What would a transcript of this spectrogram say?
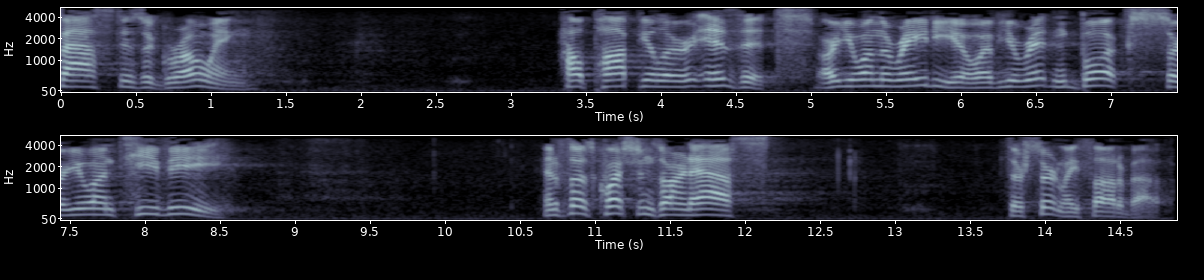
fast is it growing? How popular is it? Are you on the radio? Have you written books? Are you on TV? And if those questions aren't asked, they're certainly thought about.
